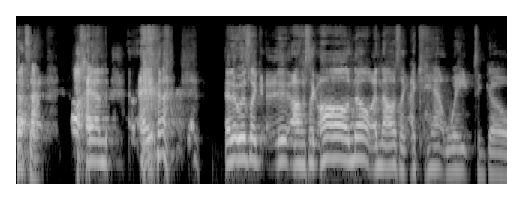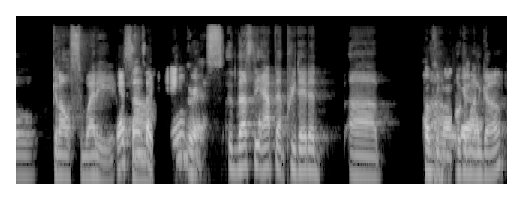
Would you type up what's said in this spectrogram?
That's it. and and it was like I was like, oh no, and I was like, I can't wait to go get all sweaty. That sounds like Ingress. That's the app that predated uh, Pokemon, uh, Pokemon Go. Go.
